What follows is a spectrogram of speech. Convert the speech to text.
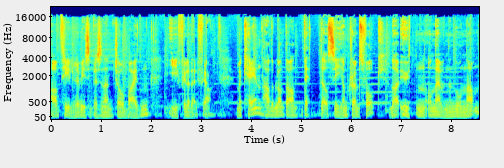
av tidligere visepresident Joe Biden i Philadelphia. McCain hadde bl.a. dette å si om Trumps folk, da uten å nevne noen navn.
